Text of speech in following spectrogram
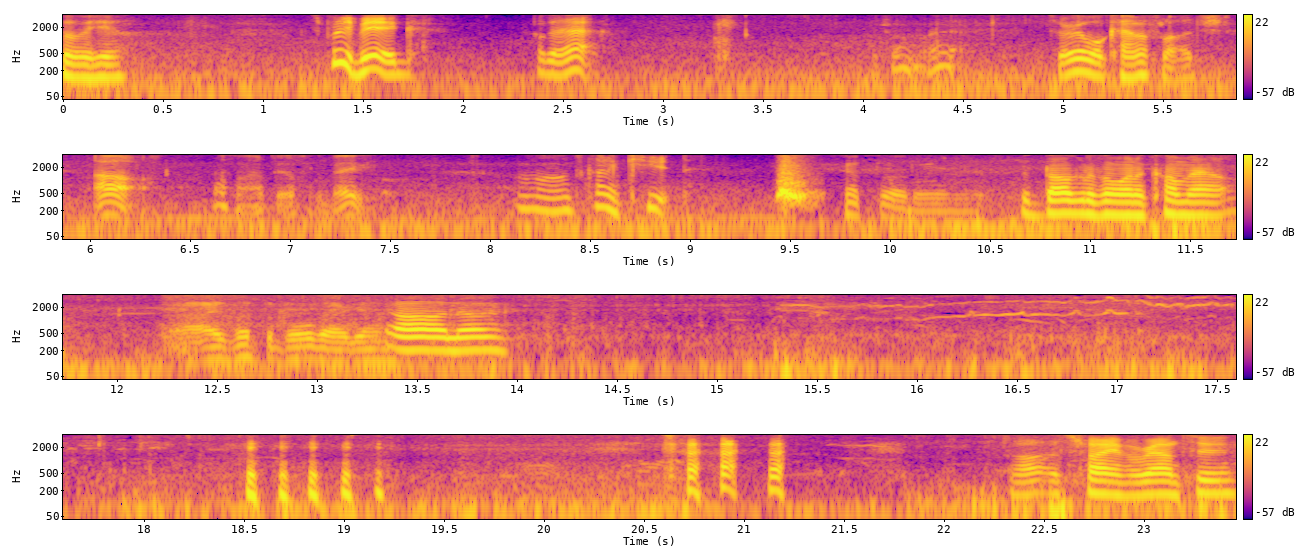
All right. here. It's pretty big. Look at that. Which one? Where? It's very well camouflaged. Oh, that's not happy. That's like a baby. Oh, it's kind of cute. That's so adorable. The dog doesn't want to come out. Ah, he's left the ball there again. Oh no. oh, let's try him for round two.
